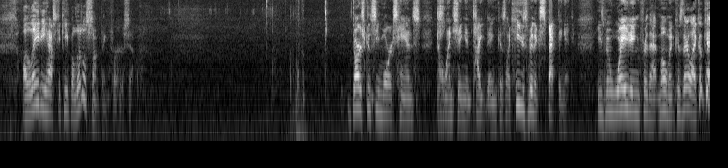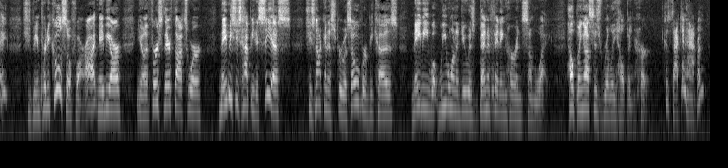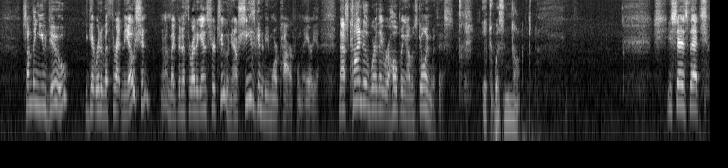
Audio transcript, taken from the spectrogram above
A lady has to keep a little something for herself. Darsh can see Morik's hands clenching and tightening because, like, he's been expecting it. He's been waiting for that moment because they're like, okay, she's being pretty cool so far. All right, maybe our, you know, at first their thoughts were, maybe she's happy to see us. She's not going to screw us over because maybe what we want to do is benefiting her in some way helping us is really helping her. Because that can happen. Something you do, you get rid of a threat in the ocean, well, it might have been a threat against her too. Now she's going to be more powerful in the area. That's kind of where they were hoping I was going with this. It was not. She says that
